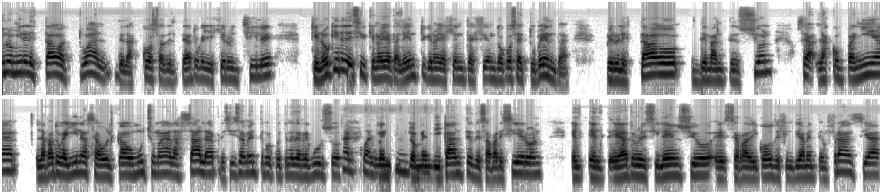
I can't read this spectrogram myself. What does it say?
uno mira el estado actual de las cosas del teatro callejero en Chile, que no quiere decir que no haya talento y que no haya gente haciendo cosas estupendas, pero el estado de mantención, o sea, las compañías la Pato Gallina se ha volcado mucho más a la sala, precisamente por cuestiones de recursos. Tal cual. Los mendicantes desaparecieron, el, Teatro del Silencio eh, se radicó definitivamente en Francia,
